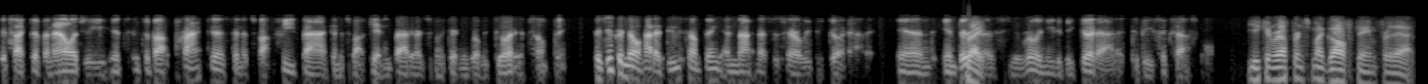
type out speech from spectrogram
effective analogy. It's it's about practice and it's about feedback and it's about getting better. And it's about getting really good at something. Because you can know how to do something and not necessarily be good at it. And in business, right. you really need to be good at it to be successful. You can reference my golf game for that.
